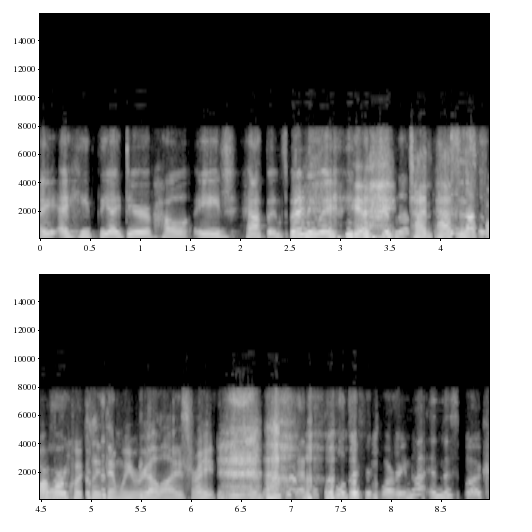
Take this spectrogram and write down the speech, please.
I, I hate the idea of how age happens. But anyway. Yeah. another, time passes far worry. more quickly than we realize, right? That's a whole different worry. Not in this book.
